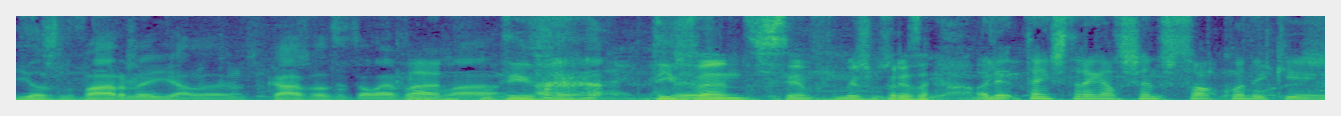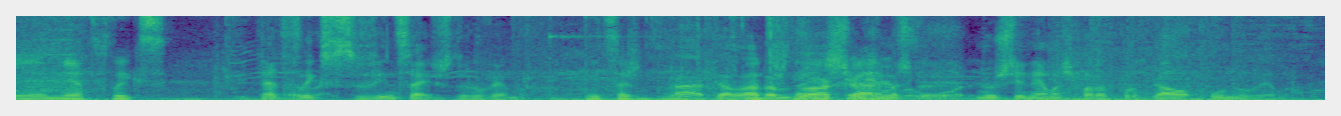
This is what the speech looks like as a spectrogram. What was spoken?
E eles levaram-na e ela impecável, então leva claro, lá. Diva, divando sempre, mesmo presa. Olha, tem estreia, Alexandre, só quando é que é Netflix? Netflix 26 de novembro. 26 de novembro. Ah, até lá vamos lá nos cinemas fora de Portugal, 1 de novembro.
